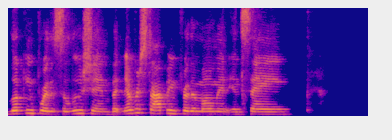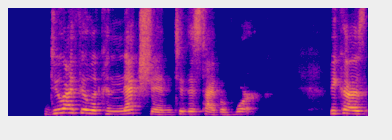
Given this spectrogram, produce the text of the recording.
looking for the solution, but never stopping for the moment and saying, do I feel a connection to this type of work? Because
